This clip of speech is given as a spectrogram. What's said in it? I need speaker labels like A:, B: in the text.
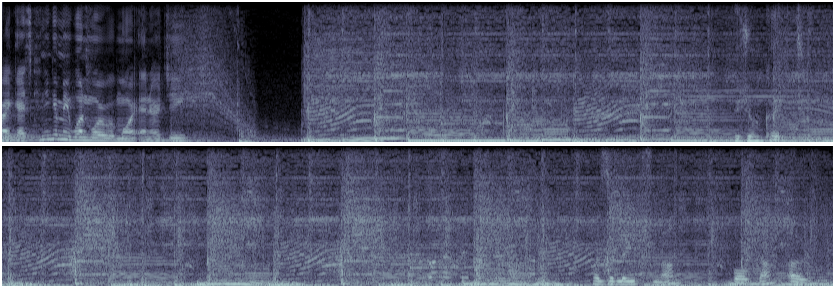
A: All right, guys, can you give me one more with more energy?
B: Hücum.
C: Hazırlayıp sunan Volkan Ağır.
